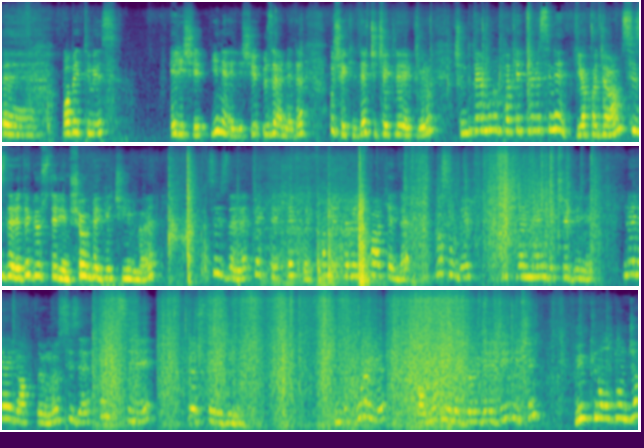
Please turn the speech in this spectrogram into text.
Ee, babetimiz el işi yine el işi üzerine de bu şekilde çiçekler ekliyorum. Şimdi ben bunun paketlemesini yapacağım. Sizlere de göstereyim. Şöyle geçeyim ben. Sizlere tek tek tek tek paketleme yaparken de nasıl bir işlemden geçirdiğimi, neler yaptığımı size hepsini göstereceğim. Şimdi burayı Almanya'ya göndereceğim için mümkün olduğunca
